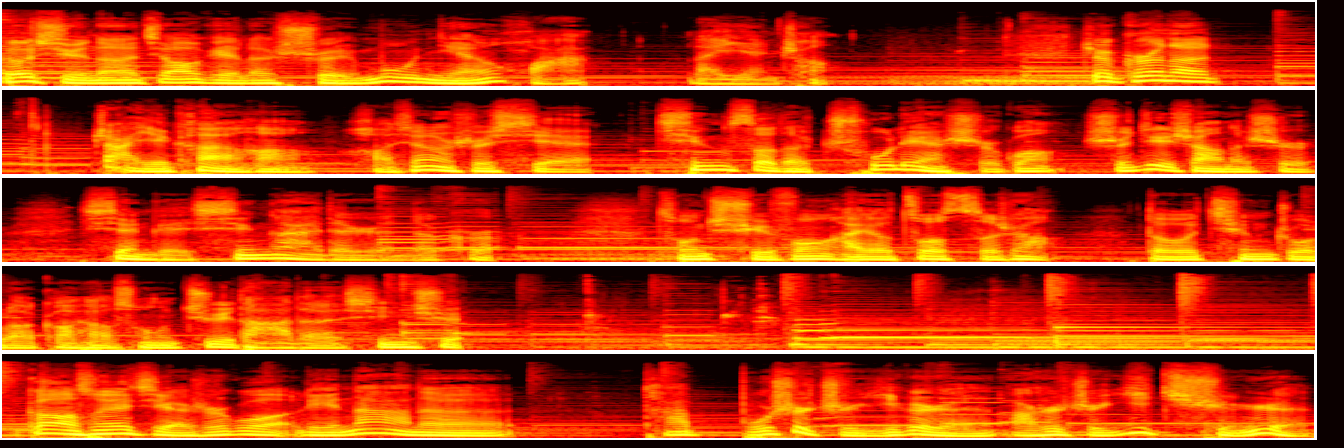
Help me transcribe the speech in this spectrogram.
歌曲呢，交给了水木年华来演唱。这歌呢，乍一看哈，好像是写青涩的初恋时光，实际上呢是献给心爱的人的歌。从曲风还有作词上，都倾注了高晓松巨大的心血。高晓松也解释过，李娜呢，她不是指一个人，而是指一群人。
